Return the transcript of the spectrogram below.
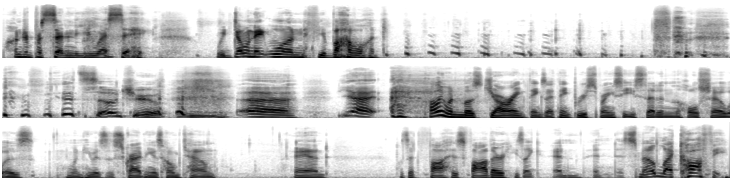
100% in the USA. We donate one if you buy one. it's so true. Uh, yeah, Probably one of the most jarring things I think Bruce Springsteen said in the whole show was when he was describing his hometown, and was it fa- his father? He's like, and and it smelled like coffee,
